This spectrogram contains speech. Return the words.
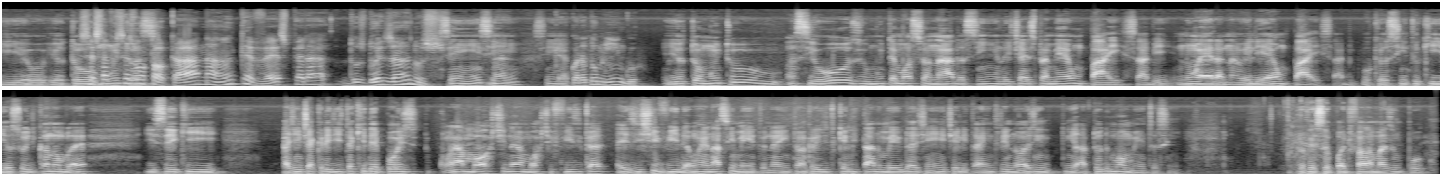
E eu, eu tô Você sabe muito que vocês vão tocar na antevéspera dos dois anos. Sim, sim, né? sim. Que é agora domingo. E eu tô muito ansioso, muito emocionado, assim. Leitieres para mim é um pai, sabe? Não era, não. Ele é um pai, sabe? Porque eu sinto que eu sou de candomblé e sei que a gente acredita que depois, com a morte, né? A morte física, existe vida, é um renascimento, né? Então acredito que ele tá no meio da gente, ele tá entre nós em, em, a todo momento, assim. O professor pode falar mais um pouco.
